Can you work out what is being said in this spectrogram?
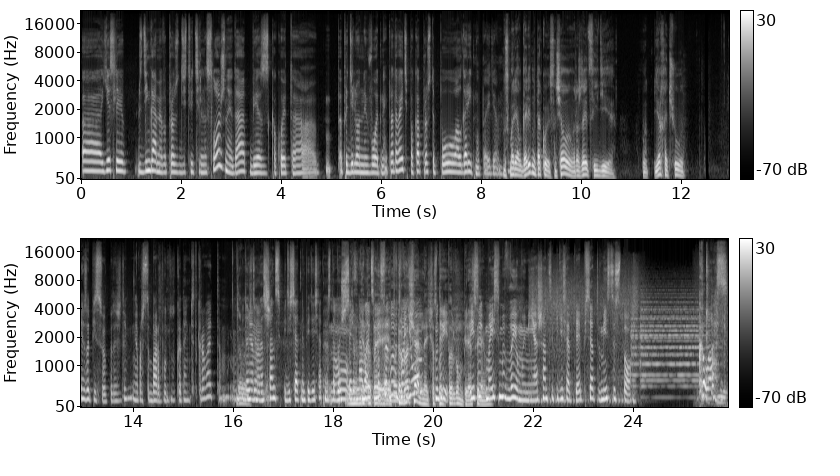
э, если с деньгами вопрос действительно сложный, да, без какой-то определенной вводной, то давайте пока просто по алгоритму пойдем. Ну, смотри, алгоритм такой. Сначала рождается идея. Вот я хочу... вот, Я записываю, подожди. Я просто бар буду когда-нибудь открывать. Там. Давай. Подожди, Мне у нас надо- шансы 50 на 50, мы с тобой Ну, еще соревноваться нет, это- мы с тобой это вдвоем. сейчас мы Смотри, по-другому если, переоценим. мы- если мы вдвоем, у меня шансы 50, я 50 вместе 100. Класс!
